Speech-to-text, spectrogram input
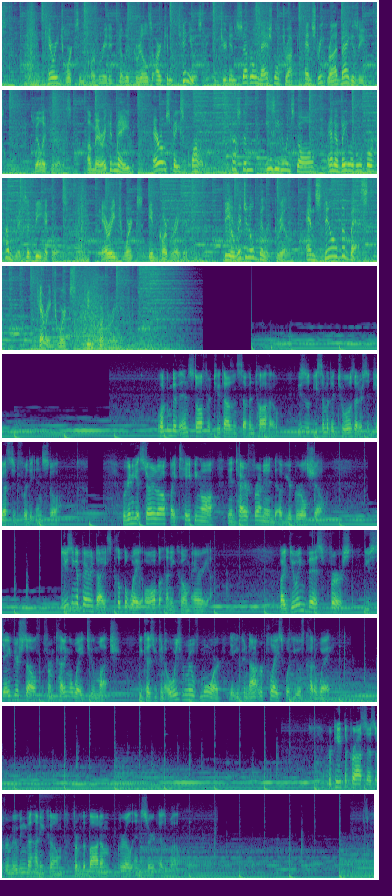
Carriage Works Incorporated billet grills are continuously featured in several national truck and street rod magazines. Billet grills, American made, aerospace quality, custom, easy to install, and available for hundreds of vehicles. Carriage Works Incorporated. The original billet grill, and still the best. Carriage Works Incorporated. Welcome to the install for 2007 Tahoe. These will be some of the tools that are suggested for the install. We're going to get started off by taping off the entire front end of your grill shell. Using a pair of dikes, clip away all the honeycomb area. By doing this first, you save yourself from cutting away too much, because you can always remove more, yet you cannot replace what you have cut away. Repeat the process of removing the honeycomb from the bottom grill insert as well.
